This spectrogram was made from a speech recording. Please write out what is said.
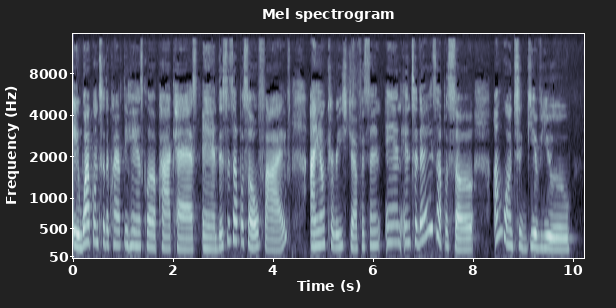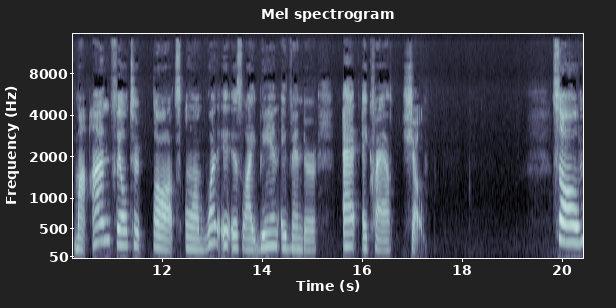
Hey, welcome to the Crafty Hands Club podcast, and this is episode five. I am Carice Jefferson, and in today's episode, I'm going to give you my unfiltered thoughts on what it is like being a vendor at a craft show. So,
